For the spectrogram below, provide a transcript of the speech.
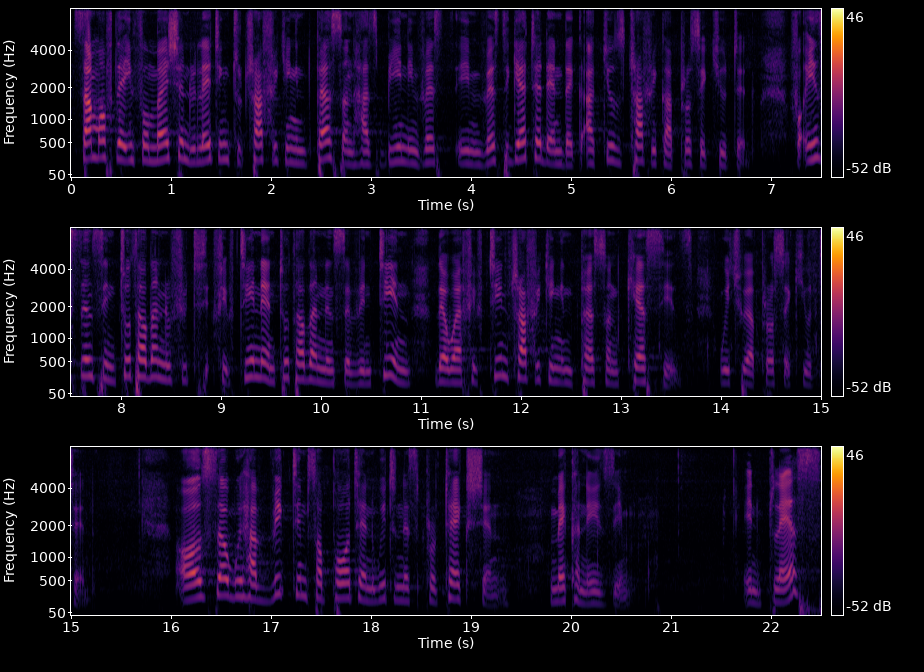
some of the information relating to trafficking in person has been invest investigated and the accused trafficker prosecuted. For instance, in 2015 and 2017, there were 15 trafficking in person cases which were prosecuted. Also, we have victim support and witness protection mechanism in place,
